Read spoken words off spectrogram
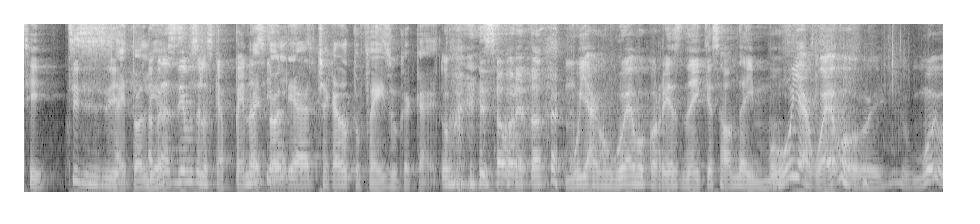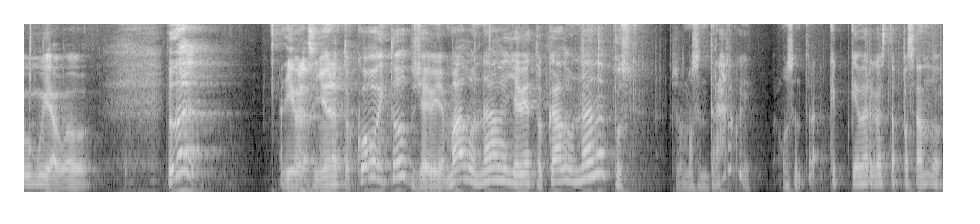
Sí, sí, sí, sí. Ahí todo el día. Apenas tiempos en los que apenas Ahí todo el iba- día checando tu Facebook acá. Güey, Sobre todo, muy a huevo corría Snake esa onda y muy a huevo, güey. Muy, muy, muy a huevo. Total. Digo, la señora tocó y todo, pues ya había llamado, nada, ya había tocado, nada, pues, pues vamos a entrar, güey. Vamos a entrar. ¿Qué, qué verga está pasando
